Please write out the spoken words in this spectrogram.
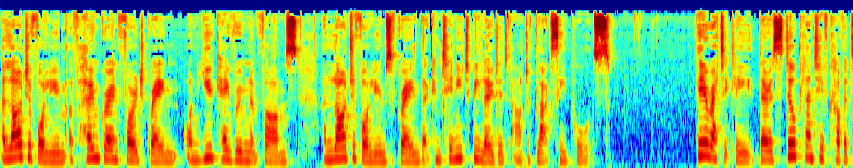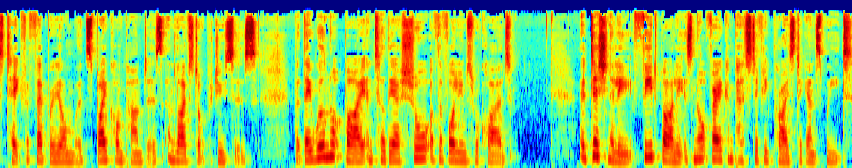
a larger volume of homegrown forage grain on UK ruminant farms, and larger volumes of grain that continue to be loaded out of Black Sea ports. Theoretically, there is still plenty of cover to take for February onwards by compounders and livestock producers, but they will not buy until they are sure of the volumes required. Additionally, feed barley is not very competitively priced against wheat.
